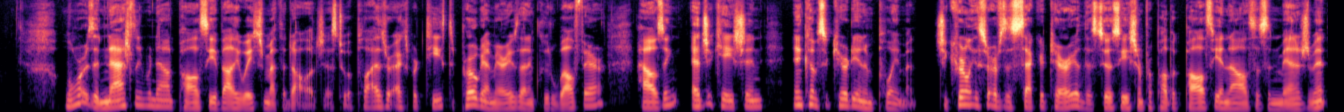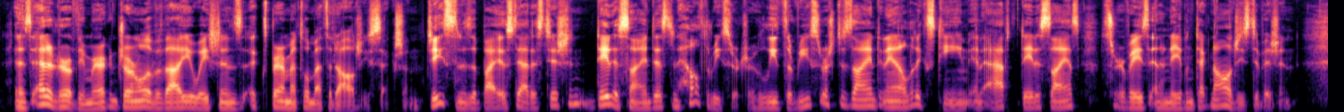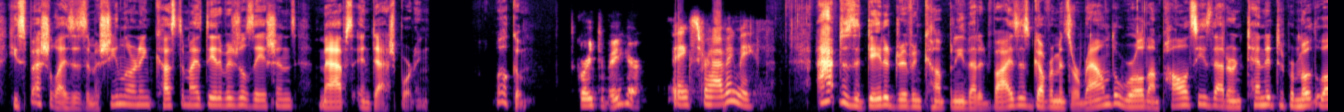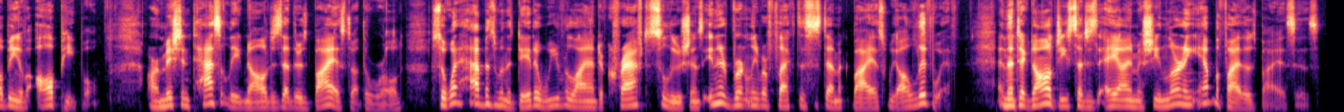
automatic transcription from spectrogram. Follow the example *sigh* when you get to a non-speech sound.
Laura is a nationally renowned policy evaluation methodologist who applies her expertise to program areas that include welfare, housing, education, income security, and employment. She currently serves as secretary of the Association for Public Policy Analysis and Management and is editor of the American Journal of Evaluation's Experimental Methodology section. Jason is a biostatistician, data scientist, and health researcher who leads the research design and analytics team in Abt Data Science, Surveys, and Enabling Technologies division. He specializes in machine learning, customized data visualizations, maps, and dashboarding. Welcome. It's great to be here. Thanks for having me. Abt is a data driven company that advises governments around the world on policies that are intended to promote the well being of all people. Our mission tacitly acknowledges that there's bias throughout the world, so what happens when the data we rely on to craft solutions inadvertently reflects the systemic bias we all live with? And then technologies such as AI and machine learning amplify those biases.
